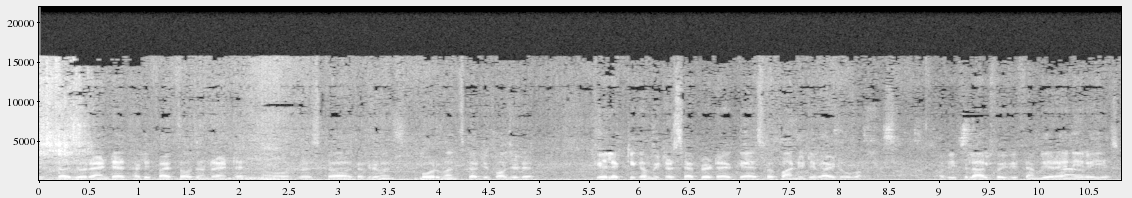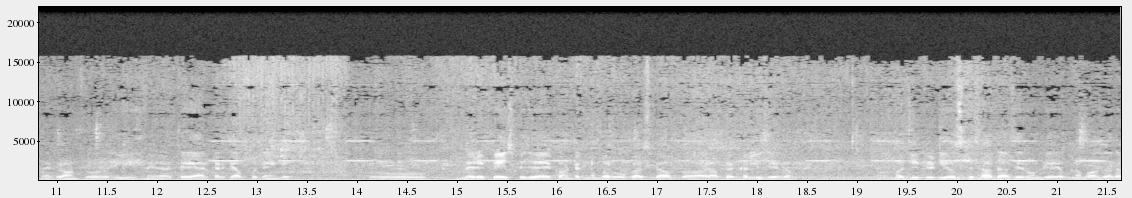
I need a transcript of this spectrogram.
इसका जो रेंट है थर्टी फाइव थाउज़ेंड रेंट है, और इसका तकरीबन फोर मंथ्स का डिपॉजिट है। कि इलेक्ट्रिक का मीटर सेपरेट है गैस और पानी डिवाइड होगा। अभी फ़िलहाल कोई भी फैमिली रह नहीं रही है, इसमें ग्राउंड फ्लोर अभी तैयार करके आपको देंगे। तो मेरे पेज पे जो है कांटेक्ट नंबर होगा, उसका आप रबा कर लीजिएगा। मज़ीद वीडियोस के साथ हाजिर होंगे, अपना बहुत ज़्यादा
